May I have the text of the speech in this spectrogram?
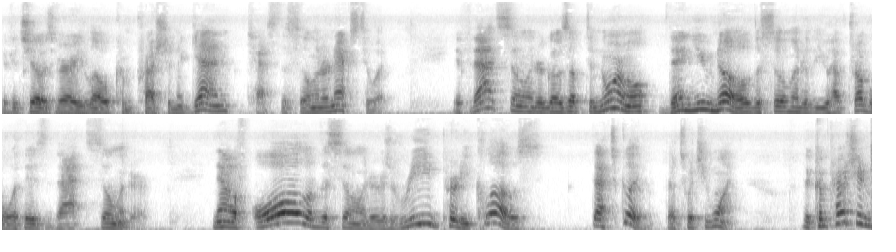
If it shows very low compression again, test the cylinder next to it. If that cylinder goes up to normal, then you know the cylinder that you have trouble with is that cylinder. Now, if all of the cylinders read pretty close, that's good. That's what you want. The compression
